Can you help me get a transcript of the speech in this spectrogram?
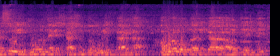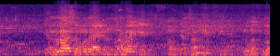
ಹೆಸರು ಈ ಭೂಮಿ ಮೇಲೆ ಶಾಶ್ವತ ಉಳಿದ ಕಾರಣ ಅವರ ಒಂದು ಅಧಿಕಾರ ಅವಧಿಯಲ್ಲಿ ಎಲ್ಲ ಸಮುದಾಯಗಳ ಪರವಾಗಿ ಅವರು ಕೆಲಸ ಮಾಡಿದ್ರು ಇವತ್ತು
